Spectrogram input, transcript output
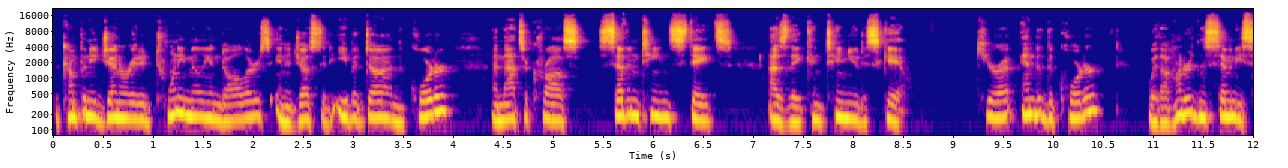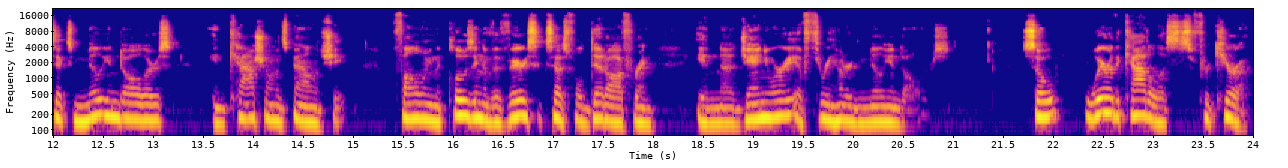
The company generated $20 million in adjusted EBITDA in the quarter, and that's across 17 states as they continue to scale. Cura ended the quarter with $176 million in cash on its balance sheet, following the closing of a very successful debt offering in uh, January of $300 million. So, where are the catalysts for Cura?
